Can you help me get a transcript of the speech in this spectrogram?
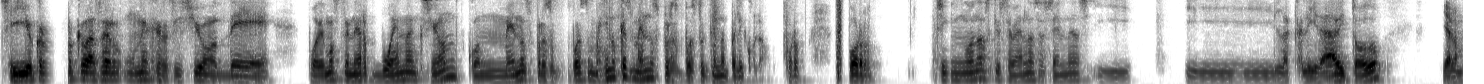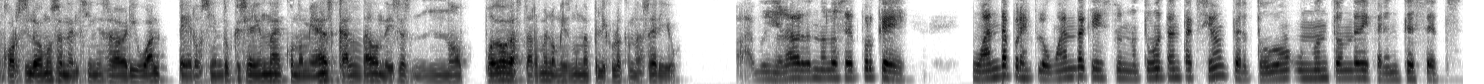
Sí, yo creo que va a ser un ejercicio de podemos tener buena acción con menos presupuesto. Imagino que es menos presupuesto que una película. Por, por chingonas que se vean las escenas y, y la calidad y todo, y a lo mejor si lo vemos en el cine se va a ver igual, pero siento que si hay una economía de escala donde dices, no puedo gastarme lo mismo en una película que en una serie. Yo la verdad no lo sé porque Wanda, por ejemplo, Wanda que no tuvo tanta acción, pero tuvo un montón de diferentes sets.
